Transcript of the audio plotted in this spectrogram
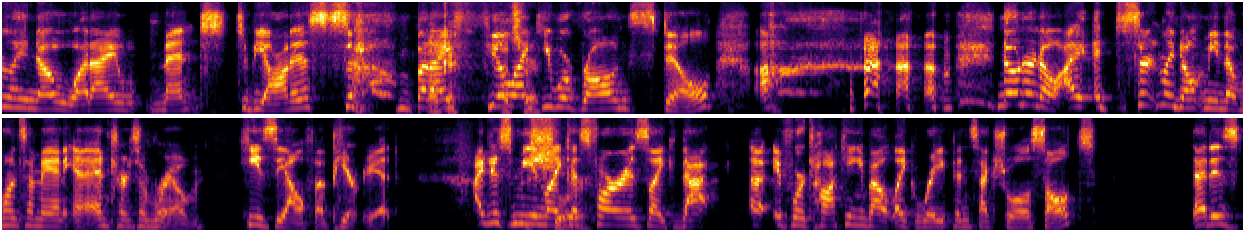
really know what I meant to be honest. So, but okay, I feel like fair. you were wrong still. no, no, no. I, I certainly don't mean that once a man enters a room, he's the alpha, period. I just mean like as far as like that, uh, if we're talking about like rape and sexual assault, that is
